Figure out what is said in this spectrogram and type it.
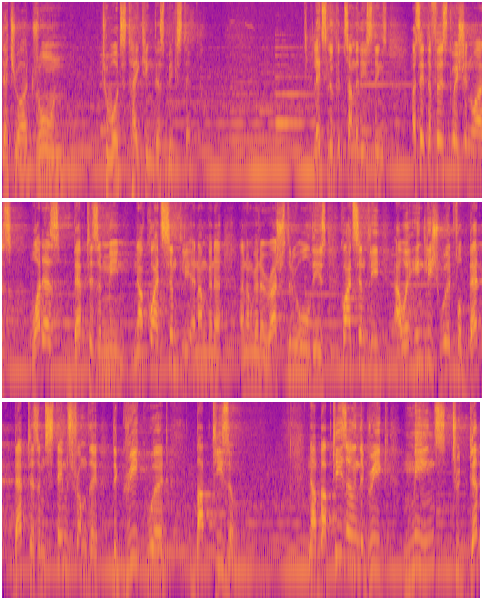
that you are drawn towards taking this big step. Let's look at some of these things. I said the first question was, what does baptism mean? Now, quite simply, and I'm gonna and I'm gonna rush through all these. Quite simply, our English word for baptism stems from the, the Greek word baptizo. Now, baptizo in the Greek means to dip,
